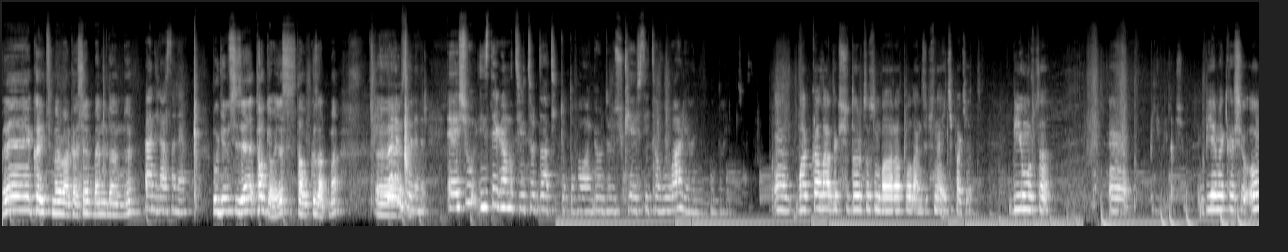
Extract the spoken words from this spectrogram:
Ve kayıt. Merhaba arkadaşlar. Ben Ürdan Ünlü. Ben Dila Sanem. Bugün size tavuk yapacağız. Tavuk kızartma. Ee, Böyle mi söylenir? Ee, şu Instagram'da, Twitter'da, TikTok'ta falan gördüğünüz şu KFC tavuğu var ya hani ondan yapacağız. Ee, bakkallardaki şu Doritos'un baharatlı olan cipsinden iki paket. Bir yumurta. ee, Bir kaşık. bir yemek kaşığı un.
